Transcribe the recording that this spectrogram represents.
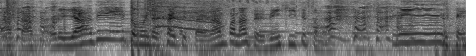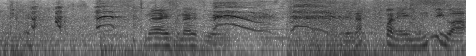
ったったあった俺やべえと思いながら帰ってったらランパの圧で全員引いてったもん。ウィーンとか言って。ナイスナイス。でやっぱねうむいわ。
